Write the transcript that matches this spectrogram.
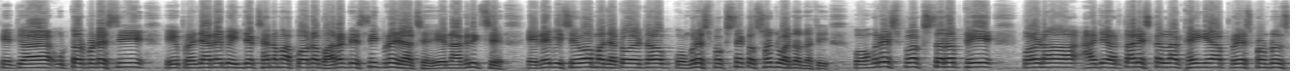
કે જો આ ઉત્તર પ્રદેશની, એ પ્રજાને બી ઇન્જેક્શનમાં અપાવતા ભારત દેશની જ પ્રજા છે, એ નાગરિક છે. એને બી સેવામાં જતો હોય તો કોંગ્રેસ પક્ષને કશો જ વાંધો નથી. કોંગ્રેસ પક્ષ તરફથી પણ આજે અડતાલીસ કલાક થઈ ગયા પ્રેસ કોન્ફરન્સ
